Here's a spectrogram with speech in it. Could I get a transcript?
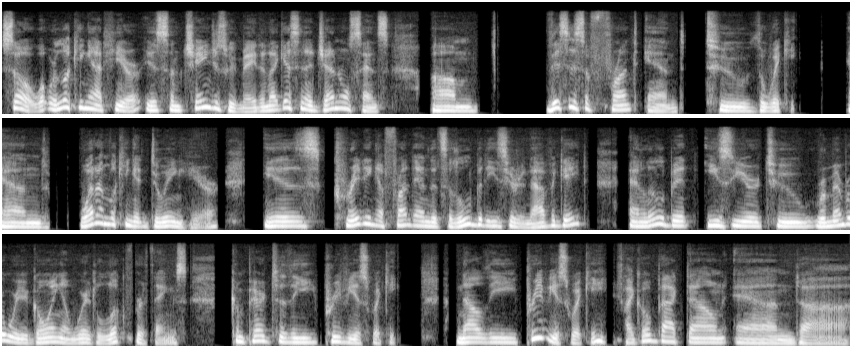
So what we're looking at here is some changes we've made. And I guess in a general sense, um, this is a front end to the wiki. And what I'm looking at doing here is creating a front end that's a little bit easier to navigate and a little bit easier to remember where you're going and where to look for things compared to the previous wiki. Now, the previous wiki, if I go back down and uh,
